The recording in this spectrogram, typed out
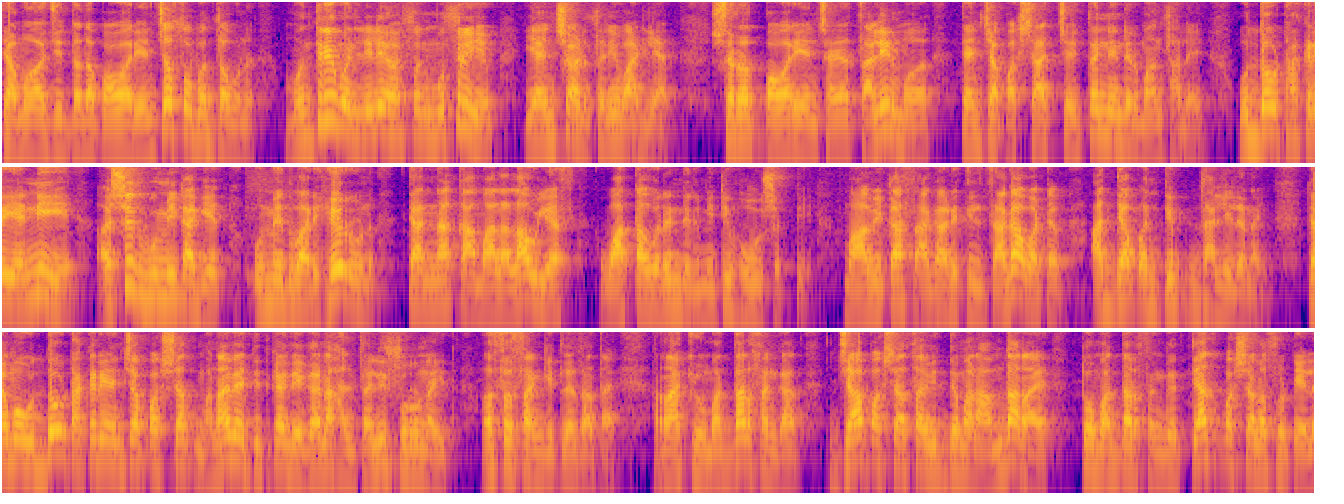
त्यामुळे अजितदादा पवार यांच्यासोबत जाऊन मंत्री बनलेले हसन मुश्रीफ यांच्या अडचणी वाढल्यात. शरद पवार यांच्या या चालींमुळे त्यांच्या पक्षात चैतन्य निर्माण झालंय. उद्धव ठाकरे यांनी अशीच भूमिका घेत उमेदवार हेरून त्यांना कामाला लावल्यास वातावरण निर्मिती होऊ शकते. महाविकास आघाडीतील जागा वाटप अद्याप अंतिम झालेलं नाही. त्यामुळे उद्धव ठाकरे यांच्या पक्षात म्हणाव्या तितक्या वेगानं हालचाली सुरू नाहीत असं सांगितलं जात आहे. राखीव मतदारसंघात ज्या पक्षाचा विद्यमान आमदार आहे तो मतदारसंघ त्याच पक्षाला सुटेल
